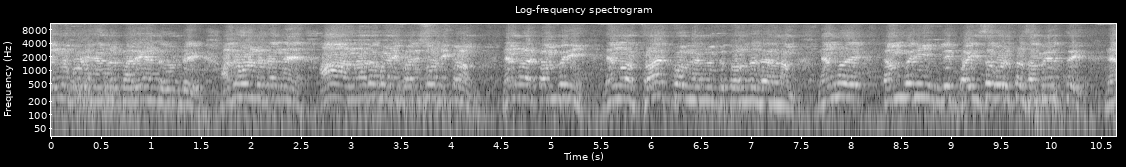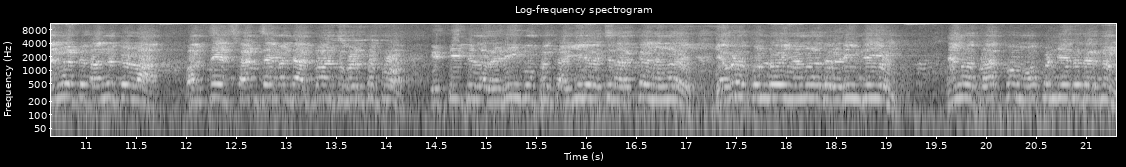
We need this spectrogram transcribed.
എന്ന് കൂടി ഞങ്ങൾക്ക് അറിയേണ്ടതുണ്ട്. അതുകൊണ്ട് തന്നെ ആ നടപടി പരിശോധിക്കണം. ഞങ്ങളെ കമ്പനി ഞങ്ങളെ പ്ലാറ്റ്ഫോം ഞങ്ങൾക്ക് തുറന്നു തരണം. ഞങ്ങൾ കമ്പനിയിൽ പൈസ കൊടുത്ത സമയത്ത് ഞങ്ങൾക്ക് തന്നിട്ടുള്ള പർച്ചേസ് കൺസൈൻമെന്റ് അഡ്വാൻസ് കൊടുത്തപ്പോ കിട്ടിയിട്ടുള്ള റെഡിയും കൂപ്പൺ കയ്യിൽ വെച്ച് നടക്കൽ ഞങ്ങൾ എവിടെ കൊണ്ടുപോയി ഞങ്ങൾ അത് റെഡീം ചെയ്യും? ഞങ്ങൾ പ്ലാറ്റ്ഫോം ഓപ്പൺ ചെയ്ത് തരണം.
